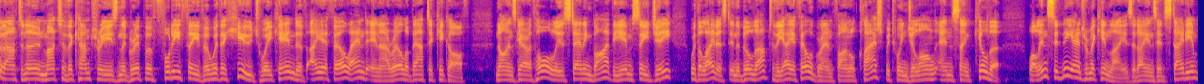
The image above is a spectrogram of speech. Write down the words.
Good afternoon. Much of the country is in the grip of footy fever with a huge weekend of AFL and NRL about to kick off. Nine's Gareth Hall is standing by the MCG with the latest in the build up to the AFL Grand Final clash between Geelong and St Kilda. While in Sydney, Andrew McKinlay is at ANZ Stadium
